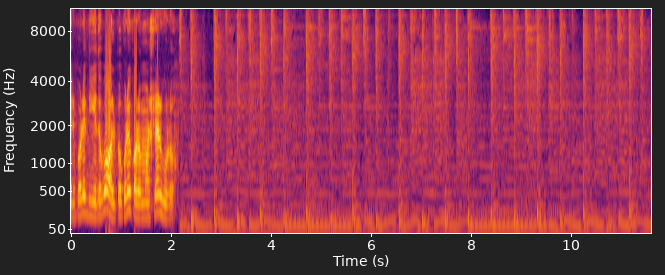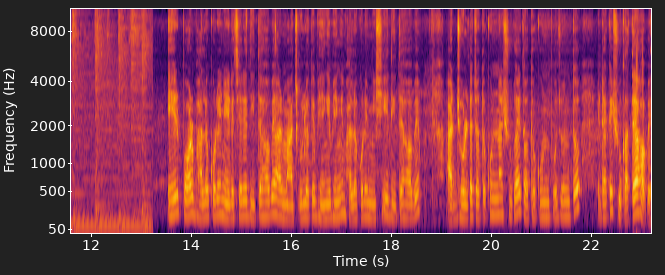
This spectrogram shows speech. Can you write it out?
এরপরে দিয়ে দেবো অল্প করে গরম মশলার গুঁড়ো। এরপর ভালো করে নেড়ে ছেড়ে দিতে হবে আর মাছগুলোকে ভেঙে ভেঙে ভালো করে মিশিয়ে দিতে হবে। আর ঝোলটা যতক্ষণ না শুকায় ততক্ষণ পর্যন্ত এটাকে শুকাতে হবে।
